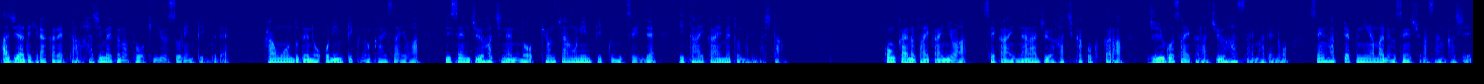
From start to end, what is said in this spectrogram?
アジアで開かれた初めての冬季ユースオリンピックでカンウォンドでのオリンピックの開催は2018年のピョンチャンオリンピックに次いで2大会目となりました。今回の大会には世界78カ国から15歳から18歳までの1800人余りの選手が参加し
